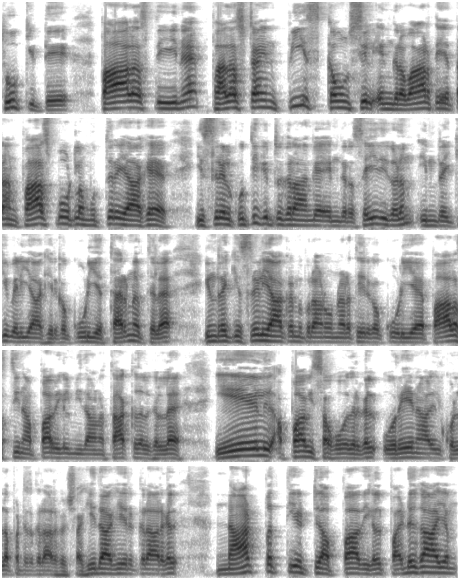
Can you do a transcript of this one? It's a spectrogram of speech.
தூக்கிட்டு பாலஸ்தீன பலஸ்டைன் பீஸ் கவுன்சில் என்கிற வார்த்தையை தான் பாஸ்போர்ட்ல முத்திரையாக இஸ்ரேல் குத்திக்கிட்டு இருக்கிறாங்க என்கிற செய்திகளும் இன்றைக்கு வெளியாகி இருக்கக்கூடிய தருணத்தில் இன்றைக்கு இஸ்ரேலிய ஆக்கிரமிப்பு ராணுவம் நடத்தியிருக்கக்கூடிய பாலஸ்தீன் அப்பாவிகள் மீதான தாக்குதல்களில் ஏழு அப்பாவி சகோதரர்கள் ஒரே நாளில் கொல்லப்பட்டிருக்கிறார்கள் ஷஹீதாகி இருக்கிறார்கள் நாற்பத்தி எட்டு அப்பாவிகள் படுகாயம்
